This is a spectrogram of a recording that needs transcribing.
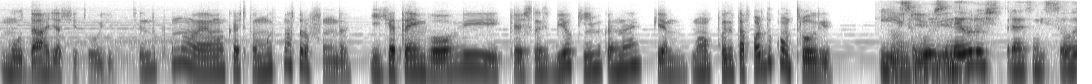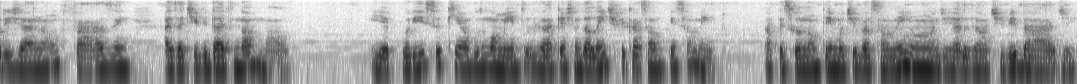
mudar de atitude, sendo que não é uma questão muito mais profunda e que até envolve questões bioquímicas, né? Que é uma coisa que está fora do controle. Isso, do os neurotransmissores já não fazem as atividades normal. E é por isso que em alguns momentos há a questão da lentificação do pensamento. A pessoa não tem motivação nenhuma de realizar uma atividade.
